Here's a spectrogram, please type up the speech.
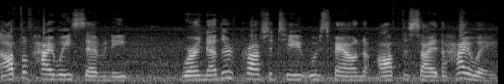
off of Highway 70, where another prostitute was found off the side of the highway.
